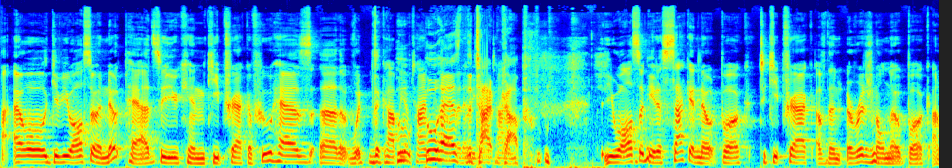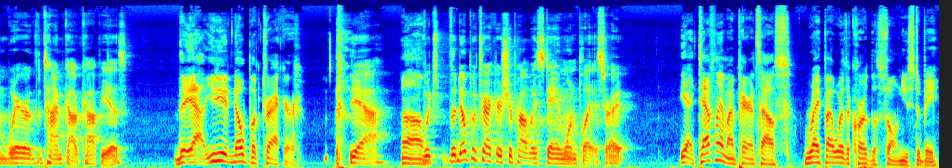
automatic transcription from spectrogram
I will give you also a notepad so you can keep track of who has uh, the, the copy of Time Who Cop has the given Timecop? You will also need a second notebook to keep track of the original notebook on where the Timecop copy is. yeah, you need a notebook tracker. Yeah. Um, Which the notebook tracker should probably stay in one place, right? Yeah, definitely at my parents' house, right by where the cordless phone used to be.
